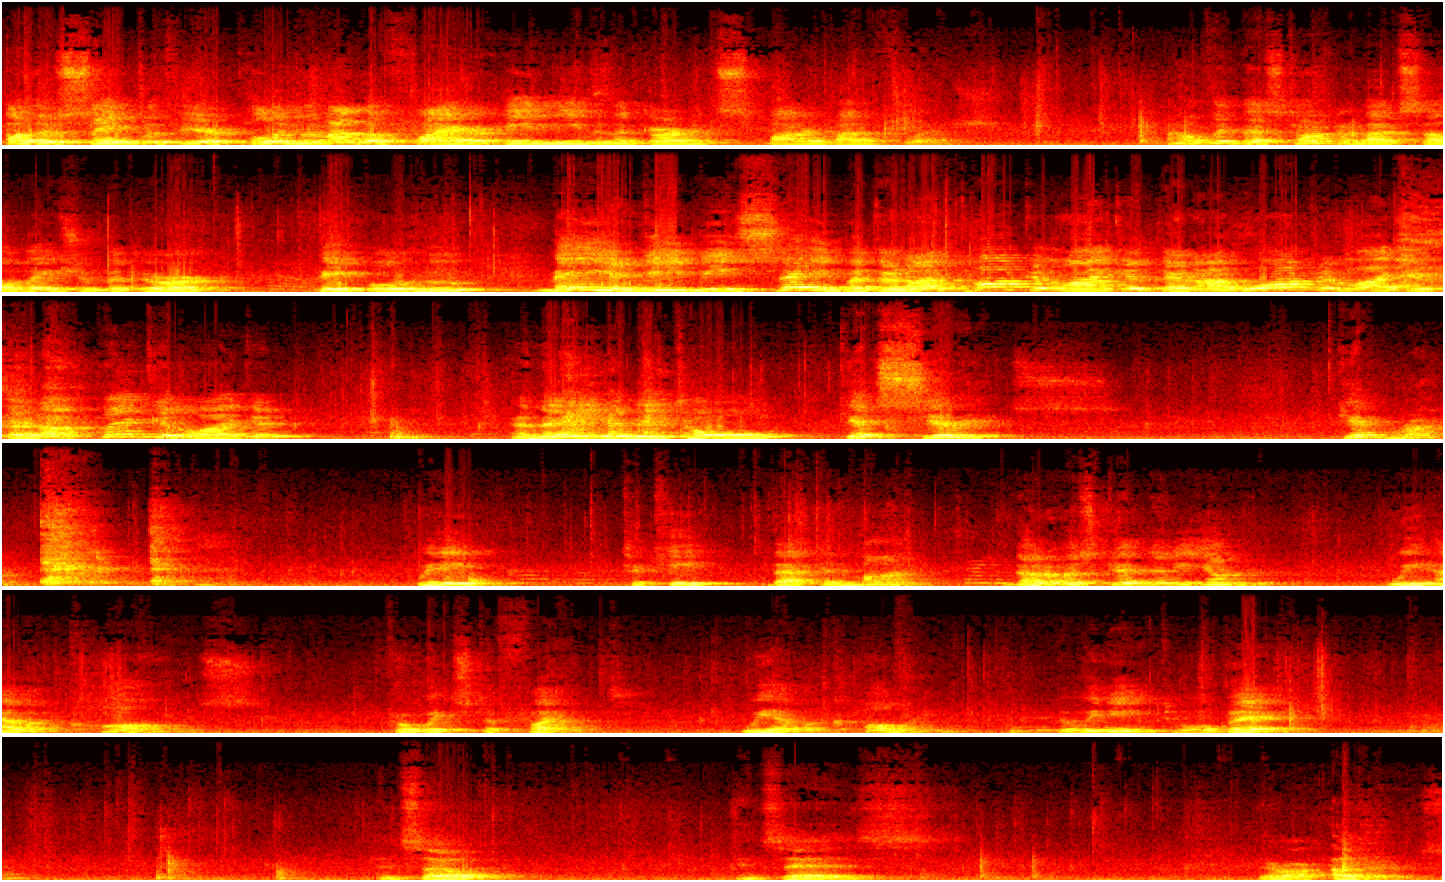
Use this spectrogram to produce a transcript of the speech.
Others saved with fear, pulling them out of the fire, hating even the garments spotted by the flesh. I don't think that's talking about salvation, but there are people who may indeed be saved, but they're not talking like it, they're not walking like it, they're not thinking like it. And they need to be told, get serious. Get right. We need to keep that in mind. None of us getting any younger. We have a cause for which to fight. We have a calling that we need to obey. And so, it says, there are others.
